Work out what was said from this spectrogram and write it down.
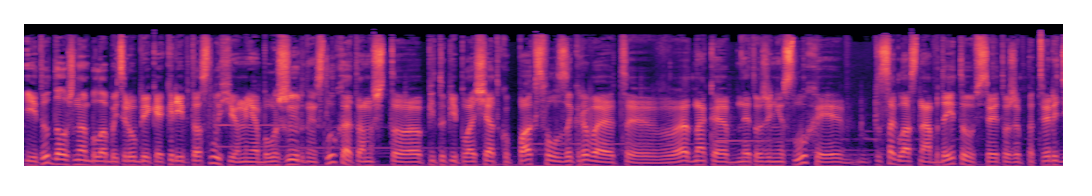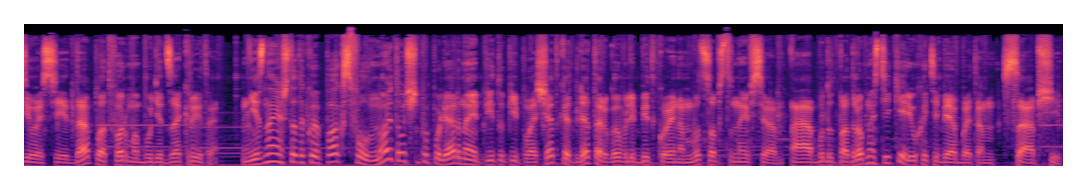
И тут должна была быть рубрика «Криптослухи». У меня был жирный слух о том, что P2P-площадку Paxful закрывают. Э, однако это уже не слух, и согласно апдейту все это уже подтвердилось. И да, платформа будет закрыта. Не знаю, что такое Paxful, но это очень популярная P2P-площадка для торговли биткоином. Вот, собственно, и все. А будут подробности, Кирюха тебе об этом сообщит.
